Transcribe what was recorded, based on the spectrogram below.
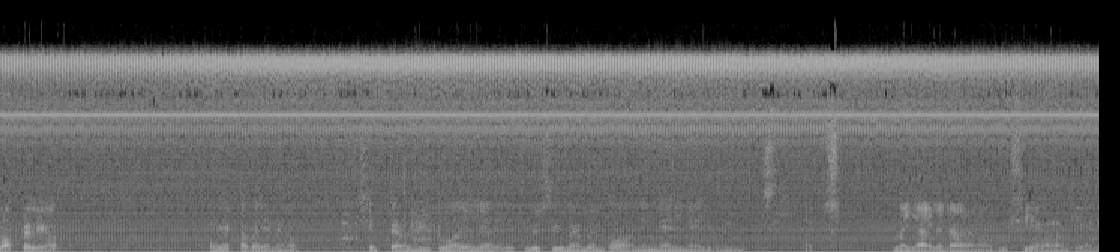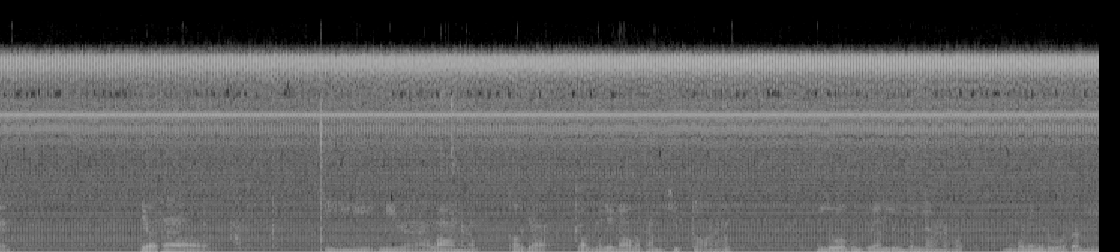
บล็อกไปเลยครับผมอยากกลับไปเล่นนะครับ เห็นแต่ไม่มีตัวเล่นแล้วจะไปซื้อใหม่เบิ้ลก็ยังไงยังไงอยู่มันไม่ใหญ่เลยนะมันเสียกำลังใจเล่นเดี๋ยวถ้ามีมีเวลาว่างนะครับ ก็จะกลับมาเล่นแล้วมาทำคลิปต่อนะครับ ไม่รู้ว่าเพื่อนๆลืมกันยังนะครับ ผมก็ยังไม่รู้ว่าตอนนี้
